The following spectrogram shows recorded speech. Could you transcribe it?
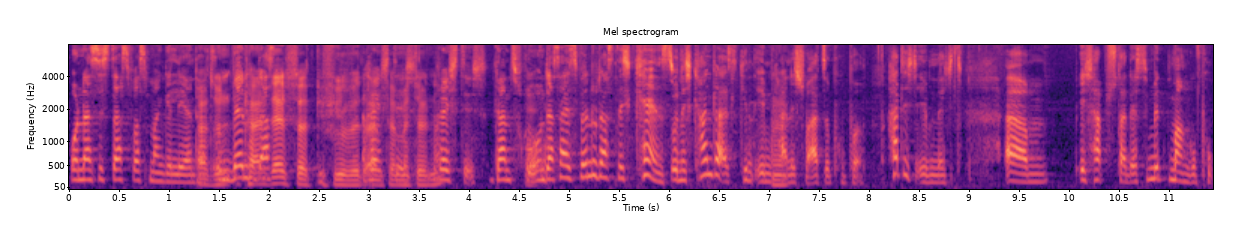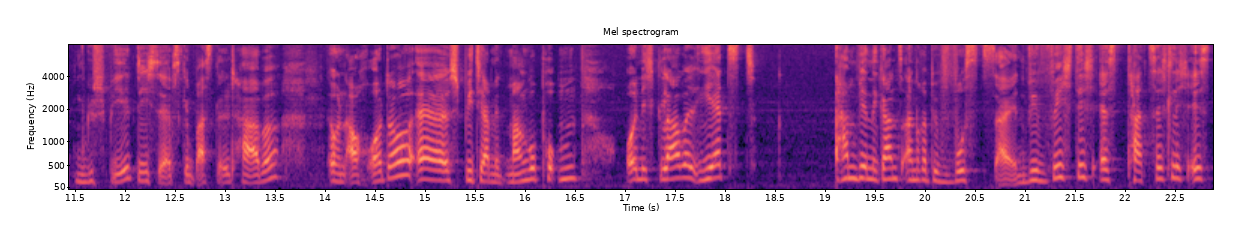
Und das ist das, was man gelernt hat. Also und wenn kein das, Selbstwertgefühl wird einem Richtig, vermittelt. Ne? richtig, ganz früh. Oh. Und das heißt, wenn du das nicht kennst, und ich kannte als Kind eben keine schwarze Puppe, hatte ich eben nicht. Ähm, ich habe stattdessen mit Mangopuppen gespielt, die ich selbst gebastelt habe. Und auch Otto äh, spielt ja mit Mangopuppen. Und ich glaube, jetzt haben wir eine ganz andere Bewusstsein, wie wichtig es tatsächlich ist,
